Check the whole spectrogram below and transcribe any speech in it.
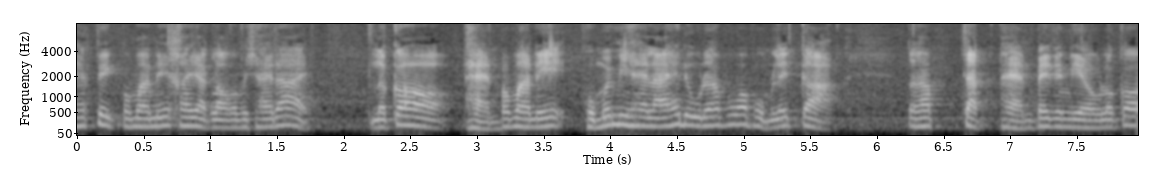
แท็กติกประมาณนี้ใครอยากลองเอาไปใช้ได้ แล้วก็แผนประมาณนี้ ผมไม่มีไฮไลท์ให้ดูนะ เพราะว่าผมเล่นกากนะครับ จัดแผนเป็นอย่างเดียว แล้วก็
